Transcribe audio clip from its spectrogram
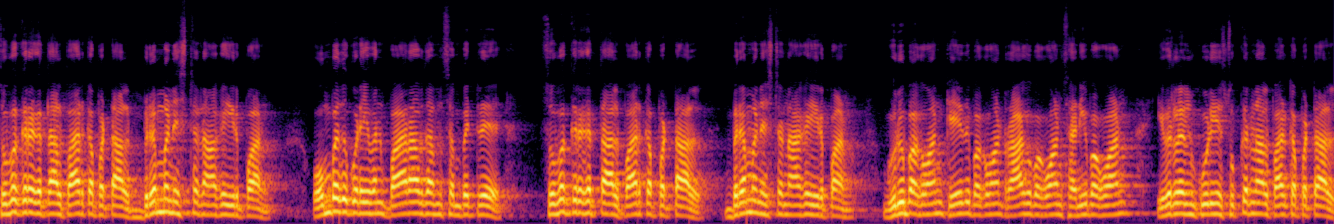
சுபக்கிரகத்தால் பார்க்கப்பட்டால் பிரம்மனிஷ்டனாக இருப்பான். ஒன்பது குடைவன் பாராவது அம்சம் பெற்று சுபக்கிரகத்தால் பார்க்கப்பட்டால் பிரம்மனிஷ்டனாக இருப்பான். குரு பகவான் கேது பகவான் ராகு பகவான் சனி பகவான் இவர்களின் கூடிய சுக்கரனால் பார்க்கப்பட்டால்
